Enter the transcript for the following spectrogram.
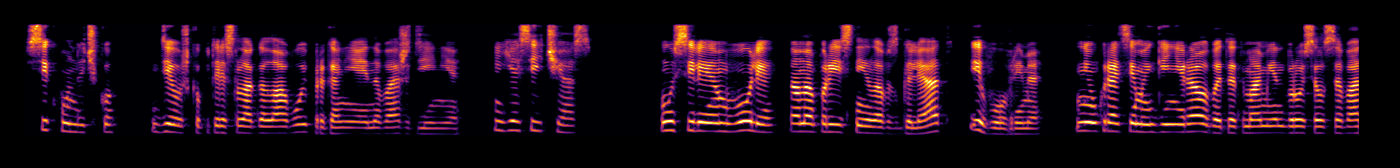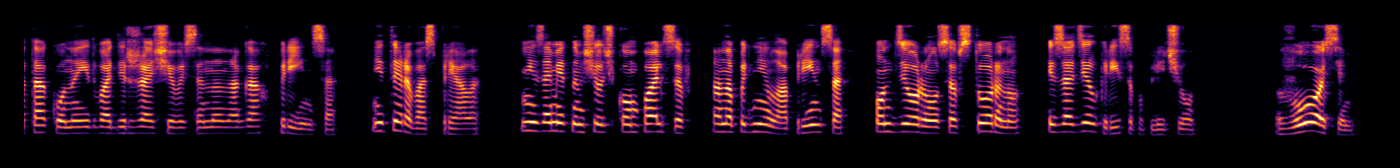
секундочку». Девушка потрясла головой, прогоняя наваждение. «Я сейчас». Усилием воли она прояснила взгляд и вовремя. Неукротимый генерал в этот момент бросился в атаку на едва держащегося на ногах принца. Нитера воспряла. Незаметным щелчком пальцев она подняла принца, он дернулся в сторону и задел Криса по плечу. «Восемь!»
